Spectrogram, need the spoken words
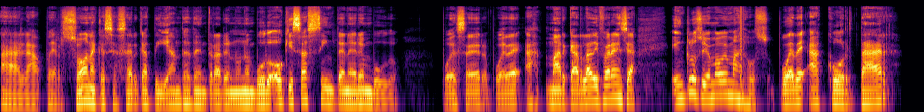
a la persona que se acerca a ti antes de entrar en un embudo o quizás sin tener embudo. Puede ser, puede marcar la diferencia. Incluso yo me voy más lejos, puede acortar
